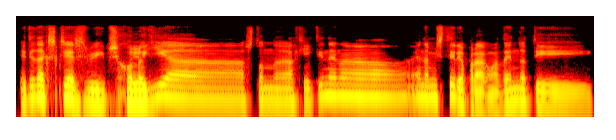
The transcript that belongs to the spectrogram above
Γιατί εντάξει, ξέρεις, η ψυχολογία στον αθλητή είναι ένα, ένα μυστήριο πράγμα. Δεν είναι ότι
